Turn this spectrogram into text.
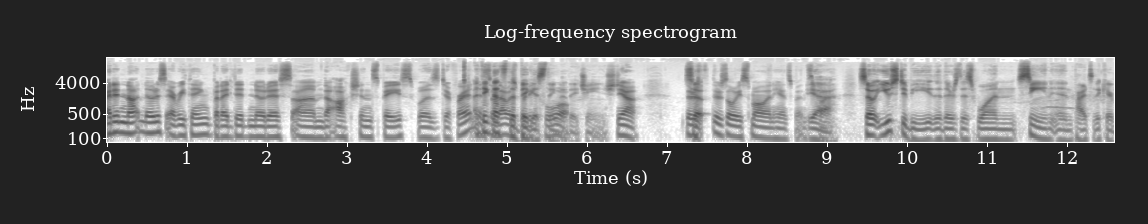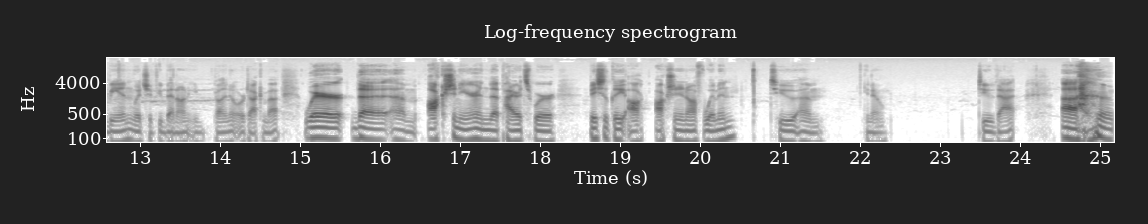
I did not notice everything, but I did notice um, the auction space was different. I think so that that's was the biggest thing that they changed. Yeah. There's So- there's always small enhancements. but- Yeah. So it used to be that there's this one scene in Pirates of the Caribbean, which if you've been on it, you probably know what we're talking about, where the um, auctioneer and the pirates were basically au- auctioning off women to, um, you know, do that. Uh,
